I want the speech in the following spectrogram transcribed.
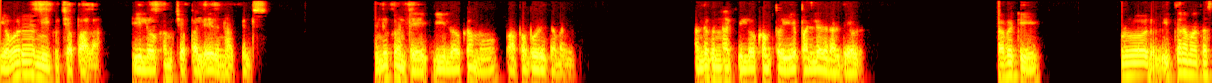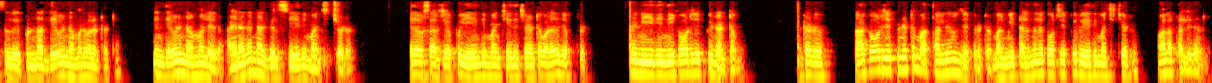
ఎవరు నీకు చెప్పాలా? ఈ లోకం చెప్పలేదు నాకు తెలుసు. ఎందుకంటే ఈ లోకము పాపపూరితమైంది. అందుకు నాకు ఈ లోకంతో ఏ పని లేదు నాకు దేవుడు. కాబట్టి ఇప్పుడు ఇతర మతస్థులు ఇప్పుడు నా దేవుడిని నమ్మని వాళ్ళంటే నేను దేవుడిని నమ్మలేదు. అయినా నాకు తెలుసు ఏది మంచి చెడు ఏదో ఒకసారి చెప్పు ఏది మంచి ఏది చెడు అంటే చెప్తాడు. అంటే నీది నీకు ఎవరు చెప్పిండు? అంటాడు నాకు ఎవరు చెప్పినట్టే మా తల్లిదండ్రులు చెప్పినట్టు. మళ్ళీ మీ తల్లిదండ్రులకు ఎవరు చెప్పారు ఏది మంచి చెడు వాళ్ళ తల్లిదండ్రులు.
